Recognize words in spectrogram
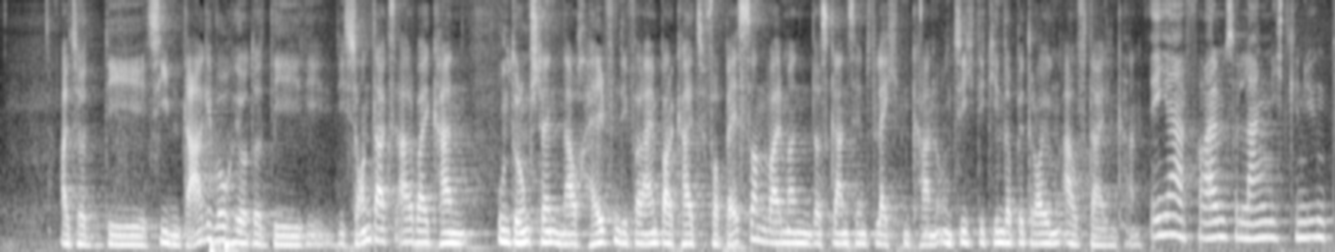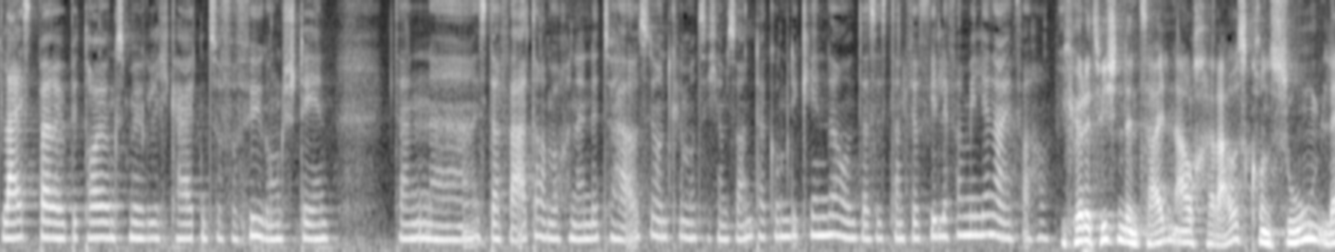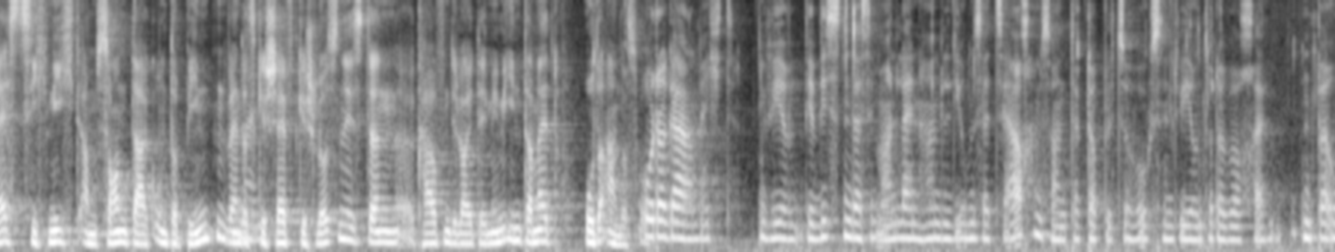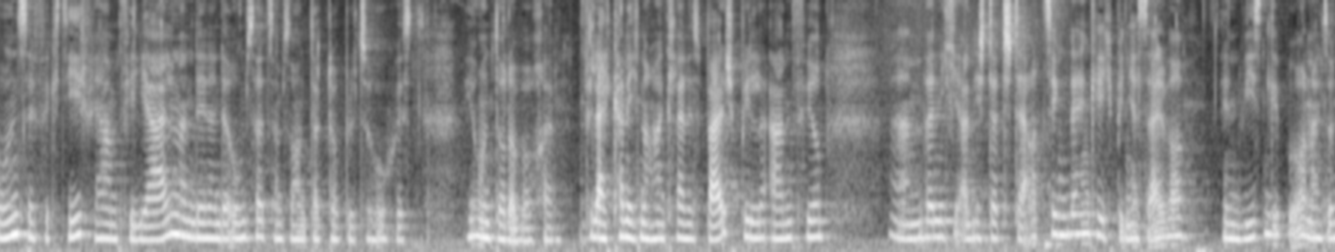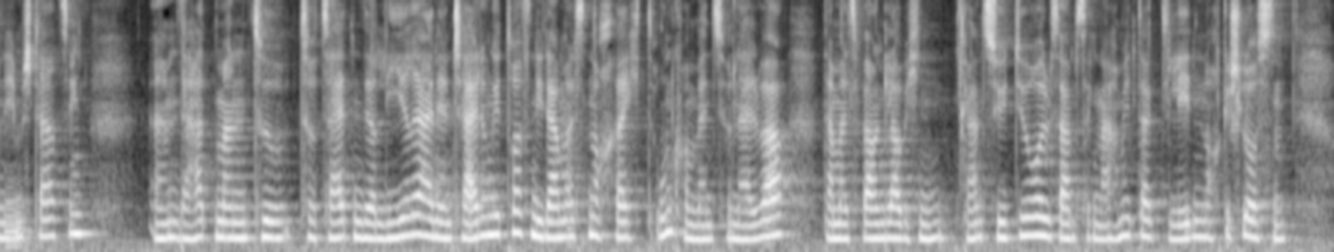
Also die Sieben-Tage-Woche oder die, die, die, Sonntagsarbeit kann unter Umständen auch helfen, die Vereinbarkeit zu verbessern, weil man das Ganze entflechten kann und sich die Kinderbetreuung aufteilen kann. Ja, vor allem solange nicht genügend leistbare Betreuungsmöglichkeiten zur Verfügung stehen dann äh, ist der Vater am Wochenende zu Hause und kümmert sich am Sonntag um die Kinder und das ist dann für viele Familien einfacher. Ich höre zwischen den Zeilen auch heraus, Konsum lässt sich nicht am Sonntag unterbinden. Wenn Nein. das Geschäft geschlossen ist, dann kaufen die Leute im Internet oder anderswo. Oder gar nicht. Wir, wir wissen, dass im Onlinehandel die Umsätze auch am Sonntag doppelt so hoch sind wie unter der Woche. Und bei uns effektiv, wir haben Filialen, an denen der Umsatz am Sonntag doppelt so hoch ist wie unter der Woche. Vielleicht kann ich noch ein kleines Beispiel anführen. Ähm, wenn ich an die Stadt Sterzing denke, ich bin ja selber in Wiesen geboren, also neben Sterzing, ähm, da hat man zu, zu Zeiten der Lire eine Entscheidung getroffen, die damals noch recht unkonventionell war. Damals waren, glaube ich, in ganz Südtirol Samstagnachmittag die Läden noch geschlossen.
